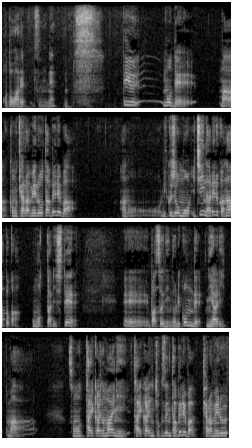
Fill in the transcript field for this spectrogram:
断れずにね。っていうので、まあ、このキャラメルを食べれば、あの、陸上も1位になれるかなとか思ったりして、えー、バスに乗り込んで、にやり、まあ、その大会の前に、大会の直前に食べれば、キャラメル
